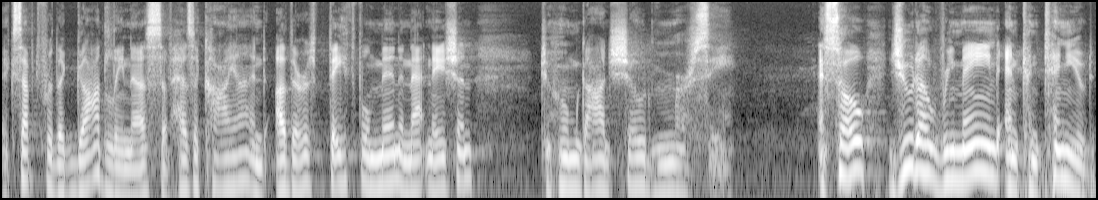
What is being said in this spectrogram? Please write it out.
except for the godliness of Hezekiah and other faithful men in that nation to whom God showed mercy. And so Judah remained and continued.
